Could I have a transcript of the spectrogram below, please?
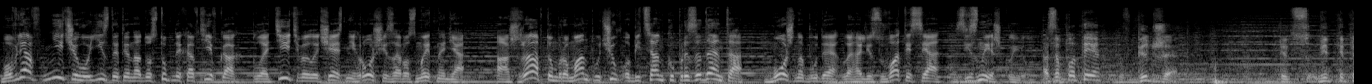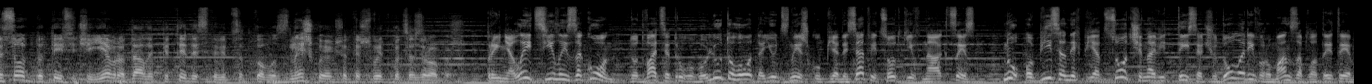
Мовляв, нічого їздити на доступних автівках, платіть величезні гроші за розмитнення. Аж раптом Роман почув обіцянку президента: можна буде легалізуватися зі знижкою. а заплати в бюджет. Від 500 до 1000 євро дали 50% знижку, якщо ти швидко це зробиш. Прийняли цілий закон. До 22 лютого дають знижку 50% на акциз. Ну, обіцяних 500 чи навіть 1000 доларів Роман заплатити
